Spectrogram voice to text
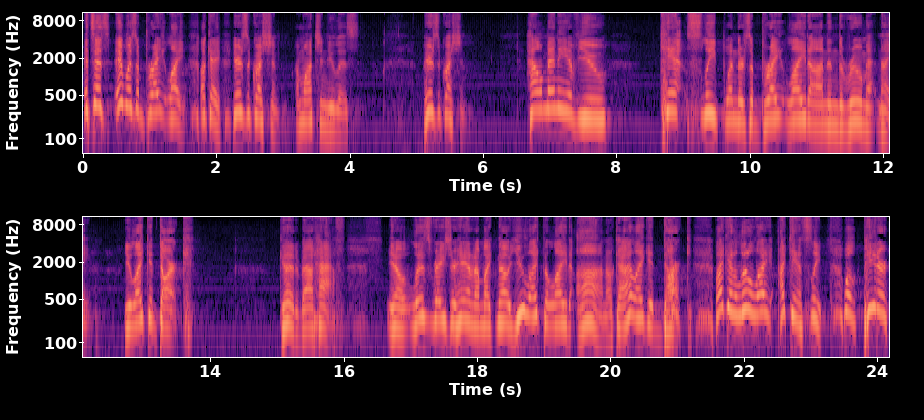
it says it was a bright light. Okay, here's the question. I'm watching you, Liz. Here's the question How many of you can't sleep when there's a bright light on in the room at night? You like it dark. Good, about half. you know, Liz raised her hand, and I'm like, no, you like the light on, okay? I like it dark. If I get a little light, I can't sleep. Well, Peter,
